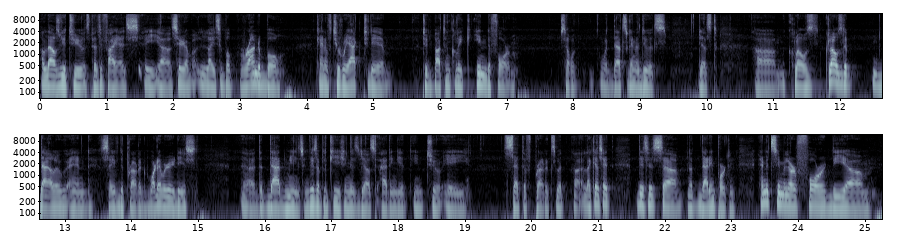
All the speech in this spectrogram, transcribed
allows you to specify as a uh, serializable runnable kind of to react to the to the button click in the form. So what that's going to do is just um, close close the dialog and save the product, whatever it is uh, that that means. And this application is just adding it into a set of products. But uh, like I said, this is uh, not that important. And it's similar for the um,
